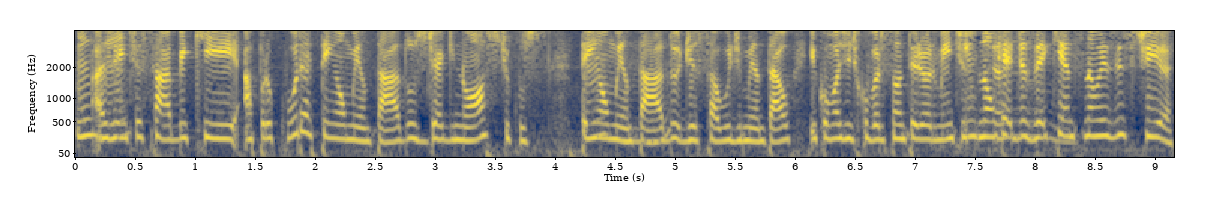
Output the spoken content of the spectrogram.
Uhum. A gente sabe que a procura tem aumentado, os diagnósticos têm uhum. aumentado de saúde mental e como a gente conversou anteriormente, isso então... não quer dizer que antes não existia.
